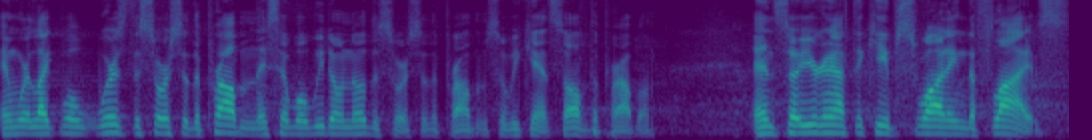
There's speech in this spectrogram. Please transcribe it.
And we're like, well, where's the source of the problem? They said, well, we don't know the source of the problem, so we can't solve the problem. And so you're gonna have to keep swatting the flies.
